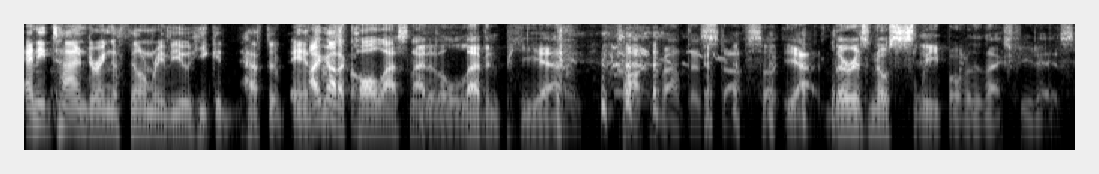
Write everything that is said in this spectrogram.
anytime during a film review, he could have to answer. I got a phone. call last night at 11 p.m. talking about this stuff. So yeah, there is no sleep over the next few days.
